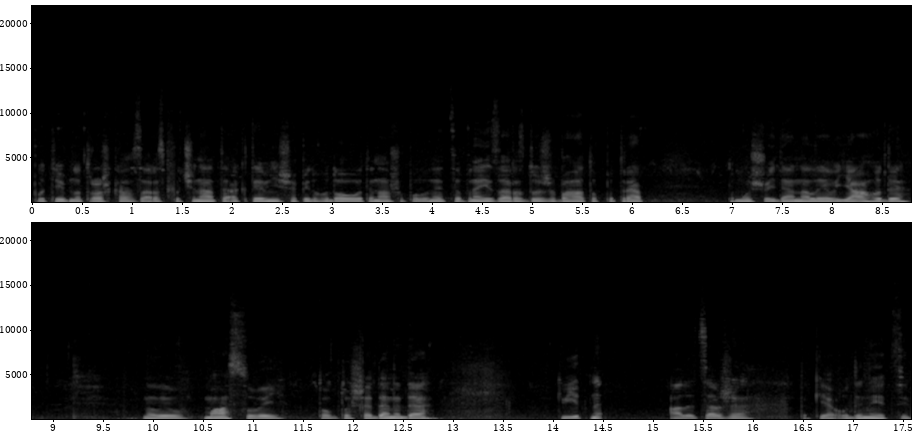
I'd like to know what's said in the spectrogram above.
потрібно трошки зараз починати активніше підгодовувати нашу полуницю. В неї зараз дуже багато потреб, тому що йде налив ягоди, налив масовий, тобто ще де-не-де квітне, але це вже таке одиниці.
